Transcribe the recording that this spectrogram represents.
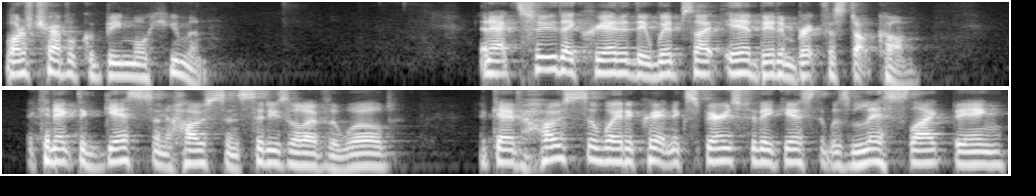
What if travel could be more human? In Act Two, they created their website, airbedandbreakfast.com. It connected guests and hosts in cities all over the world. It gave hosts a way to create an experience for their guests that was less like being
